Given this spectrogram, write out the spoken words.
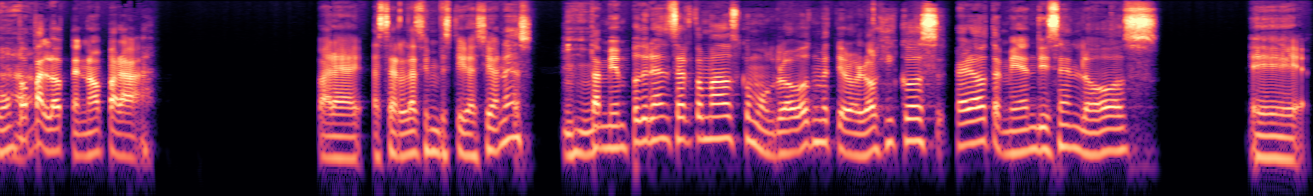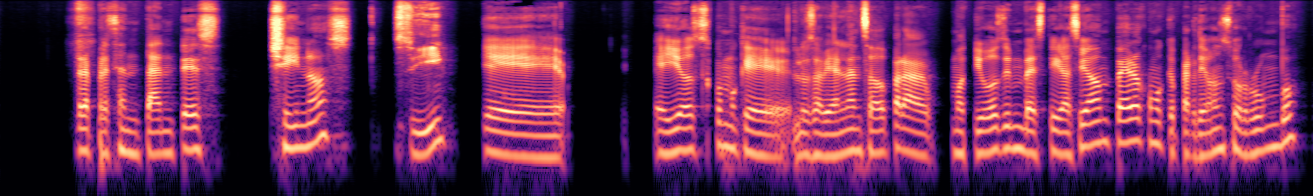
un papalote, ¿no? Para, para hacer las investigaciones. También podrían ser tomados como globos meteorológicos, pero también dicen los eh, representantes chinos. Sí. Que ellos como que los habían lanzado para motivos de investigación, pero como que perdieron su rumbo.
